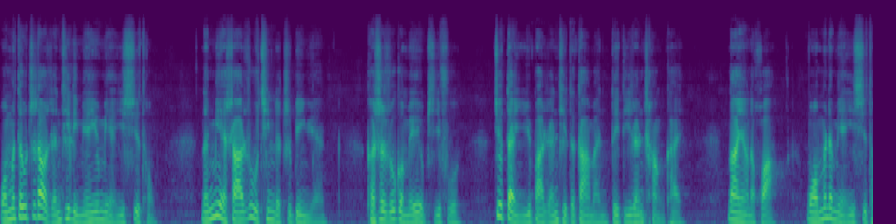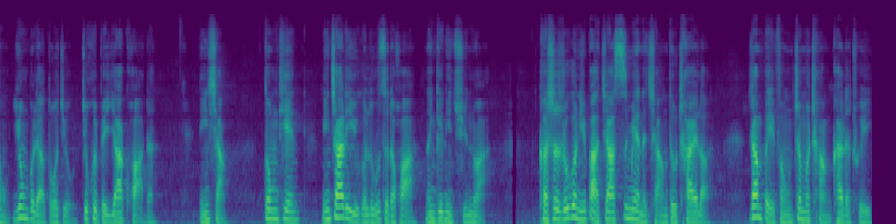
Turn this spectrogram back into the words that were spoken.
我们都知道，人体里面有免疫系统。能灭杀入侵的致病源，可是如果没有皮肤，就等于把人体的大门对敌人敞开。那样的话，我们的免疫系统用不了多久就会被压垮的。您想，冬天您家里有个炉子的话，能给你取暖。可是如果你把家四面的墙都拆了，让北风这么敞开的吹，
